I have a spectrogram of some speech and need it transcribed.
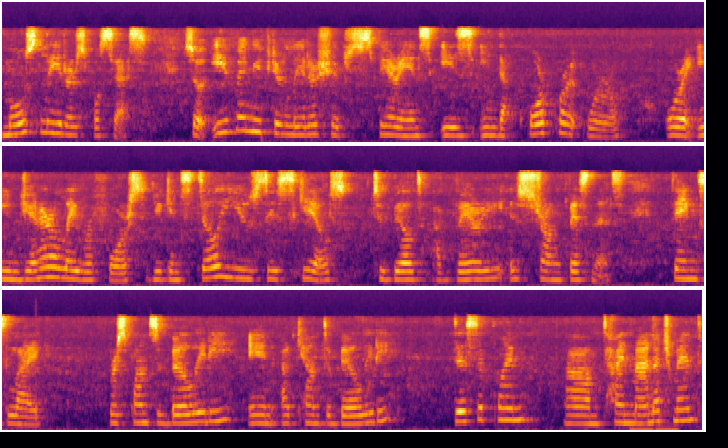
most leaders possess. So, even if your leadership experience is in the corporate world, or in general labor force, you can still use these skills to build a very strong business. Things like responsibility and accountability, discipline, um, time management,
